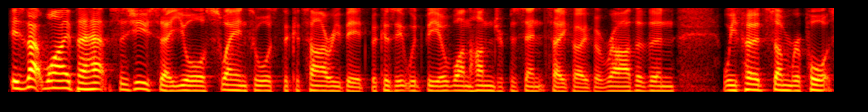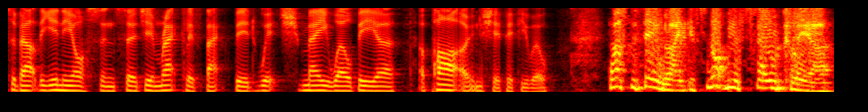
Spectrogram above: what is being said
Is that why, perhaps, as you say, you're swaying towards the Qatari bid because it would be a 100% takeover rather than we've heard some reports about the Ineos and Sir Jim Ratcliffe back bid, which may well be a, a part ownership, if you will? That's the thing. Like, it's not been so clear uh,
